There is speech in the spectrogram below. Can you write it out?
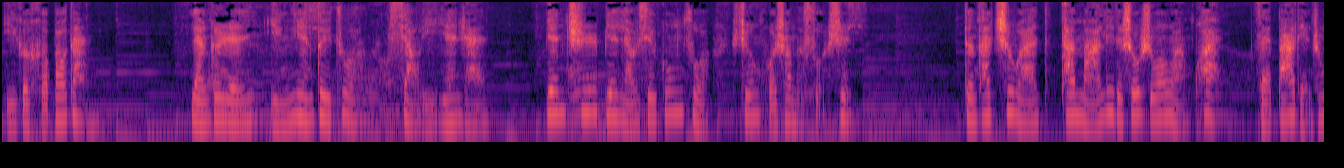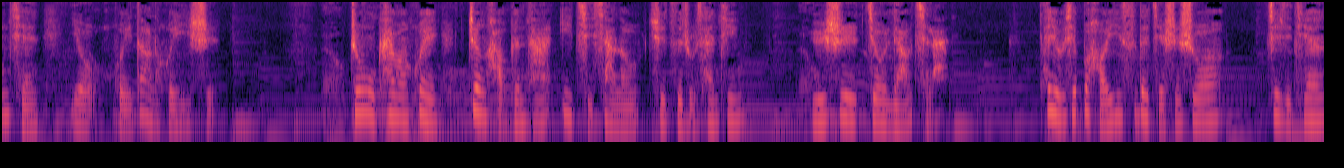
一个荷包蛋。两个人迎面对坐，笑意嫣然。边吃边聊些工作生活上的琐事。等他吃完，他麻利的收拾完碗筷，在八点钟前又回到了会议室。中午开完会，正好跟他一起下楼去自助餐厅，于是就聊起来。他有些不好意思的解释说，这几天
